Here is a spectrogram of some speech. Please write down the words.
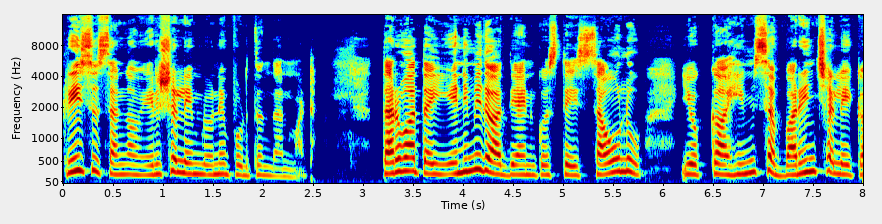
క్రీస్తు సంఘం ఎరుషలేంలోనే పుడుతుందన్నమాట. తర్వాత ఎనిమిదో అధ్యాయానికి వస్తే సౌలు యొక్క హింస భరించలేక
